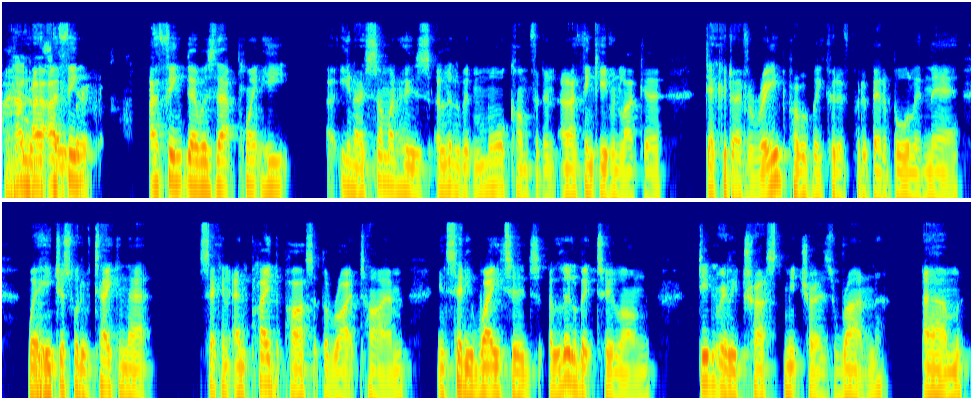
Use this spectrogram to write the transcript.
I 100% I, think agree. I think there was that point. He, uh, you know, someone who's a little bit more confident, and I think even like a Decordova Reid probably could have put a better ball in there, where he Mm. just would have taken that second and played the pass at the right time. Instead, he waited a little bit too long, didn't really trust Mitro's run, um,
